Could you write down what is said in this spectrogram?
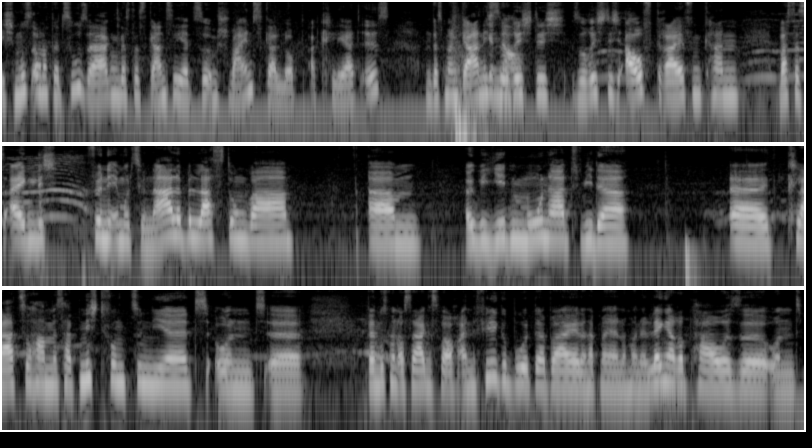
Ich muss auch noch dazu sagen, dass das Ganze jetzt so im Schweinsgalopp erklärt ist und dass man gar nicht so Genau. richtig, so richtig aufgreifen kann, was das eigentlich für eine emotionale Belastung war. Ähm, irgendwie jeden Monat wieder äh, klar zu haben, es hat nicht funktioniert und äh, dann muss man auch sagen, es war auch eine Fehlgeburt dabei, dann hat man ja nochmal eine längere Pause und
